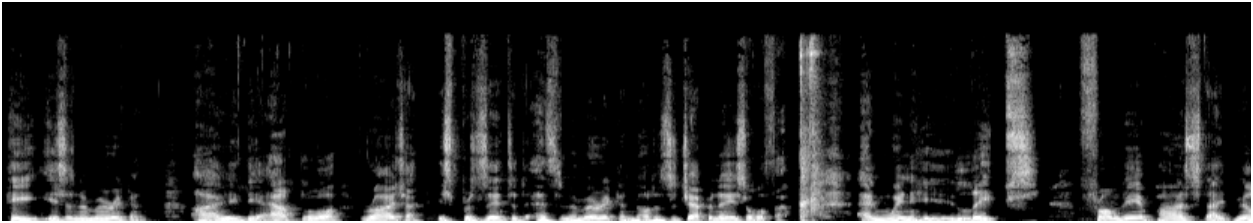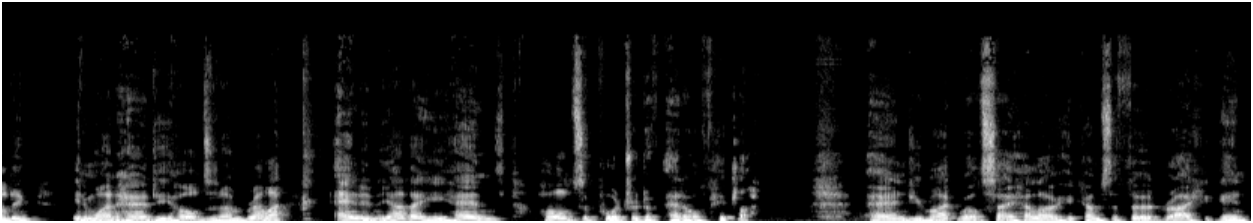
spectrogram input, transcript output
he is an American. i.e., the outlaw writer, is presented as an American, not as a Japanese author. And when he leaps from the Empire State Building, in one hand he holds an umbrella, and in the other he hands, holds a portrait of Adolf Hitler. And you might well say, hello, here comes the Third Reich again.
